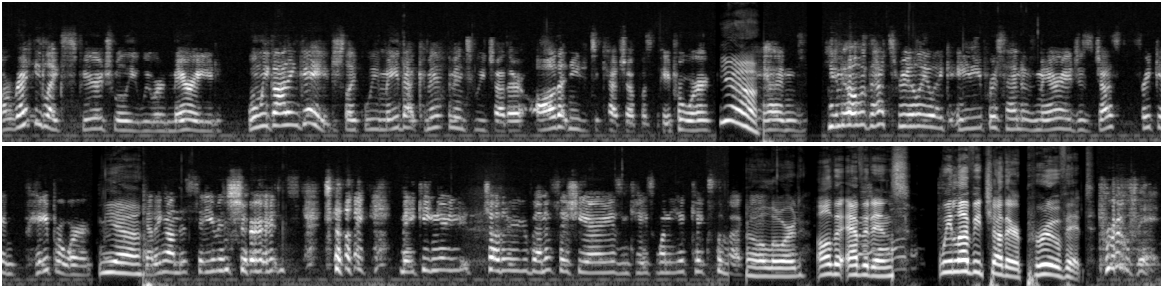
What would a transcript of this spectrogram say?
already like spiritually we were married when we got engaged like we made that commitment to each other all that needed to catch up was paperwork Yeah. and you know that's really like 80% of marriage is just freaking paperwork Yeah. getting on the same insurance to like making each other your beneficiaries in case one of you kicks the bucket. Oh lord. All the evidence. We love each other. Prove it. Prove it.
